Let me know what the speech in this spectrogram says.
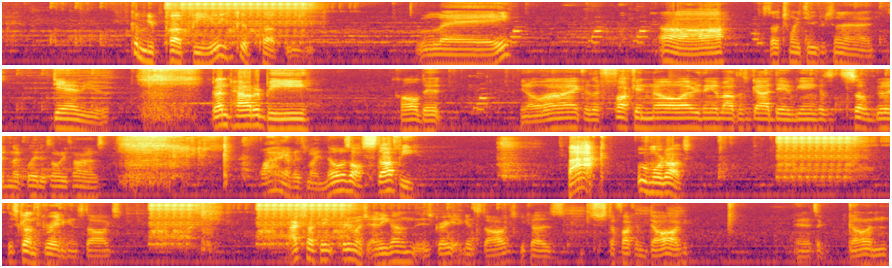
Come here, puppy. You good puppy. Lay. Ah, still 23%. Damn you. Gunpowder B. Called it. You know why? Because I fucking know everything about this goddamn game because it's so good and I played it so many times. Why is my nose all stuffy? Back! Ooh, more dogs. This gun's great against dogs. Actually, I think pretty much any gun is great against dogs because it's just a fucking dog. And it's a gun.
